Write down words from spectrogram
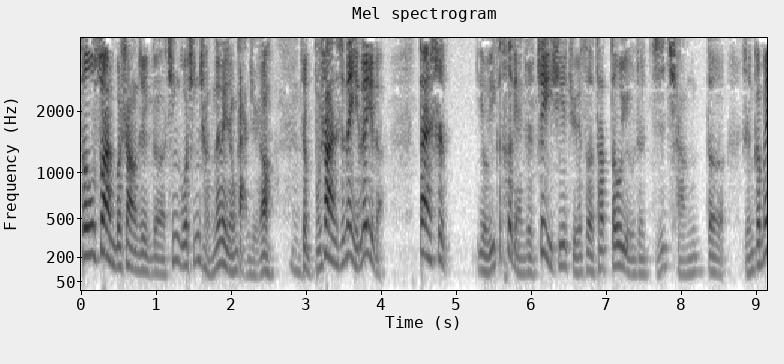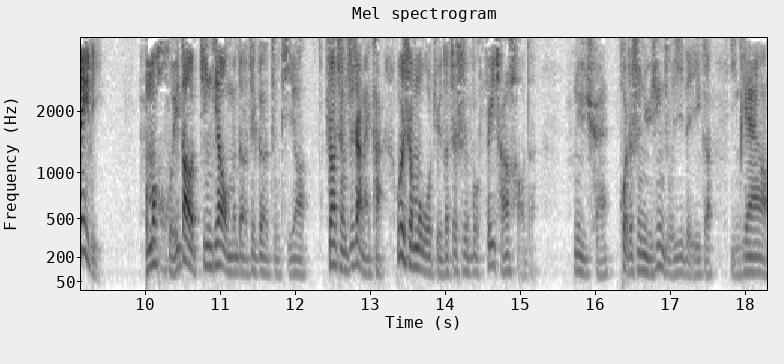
都算不上这个倾国倾城的那种感觉啊，就不算是那一类的。但是有一个特点，就是这些角色他都有着极强的人格魅力。我们回到今天我们的这个主题啊，《双城之战》来看，为什么我觉得这是一部非常好的女权或者是女性主义的一个影片啊？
